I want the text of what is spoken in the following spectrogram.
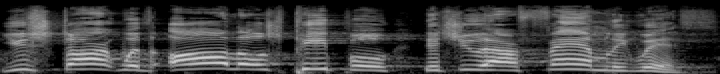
You start with all those people that you are family with.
